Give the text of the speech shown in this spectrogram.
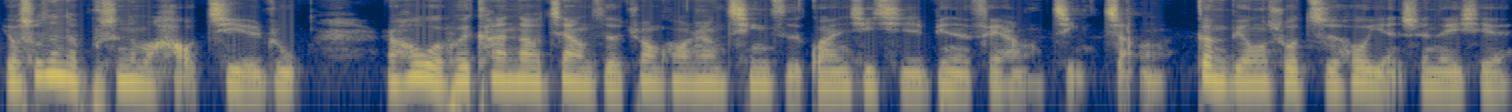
有时候真的不是那么好介入。然后我会看到这样子的状况，让亲子关系其实变得非常紧张，更不用说之后衍生的一些。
